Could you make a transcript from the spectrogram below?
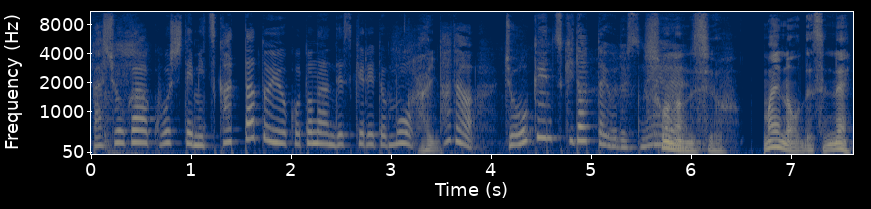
場所がこうして見つかったということなんですけれども、はい、ただ条件付きだったようですね。そうなんですよ前のですね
